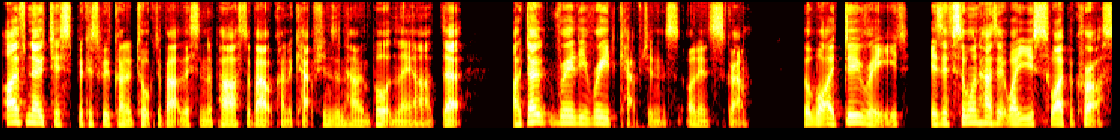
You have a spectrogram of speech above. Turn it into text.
I've noticed because we've kind of talked about this in the past about kind of captions and how important they are that I don't really read captions on Instagram. But what I do read is if someone has it where you swipe across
